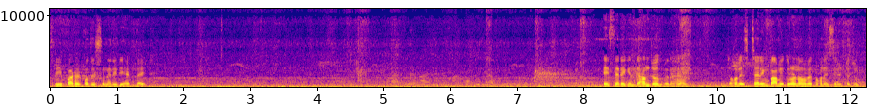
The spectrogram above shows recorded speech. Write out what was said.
থ্রি পার্টের প্রদর্শন এলইডি হেডলাইট এই সাইডে কিন্তু এখন জ্বলবে না হ্যাঁ? যখন স্টিয়ারিং বামে ঘোরানো হবে, তখন এই সাইডটা চলবে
